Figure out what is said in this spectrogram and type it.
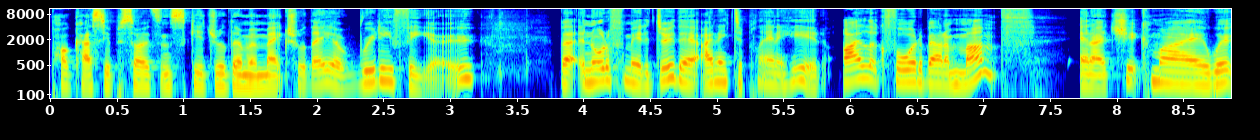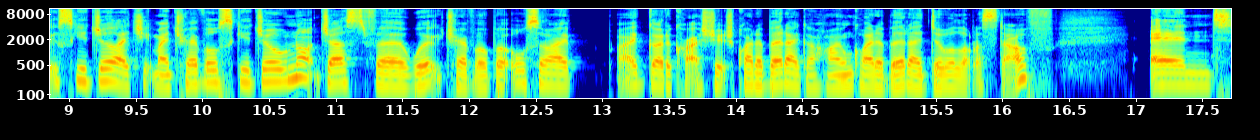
podcast episodes and schedule them and make sure they are ready for you. But in order for me to do that, I need to plan ahead. I look forward about a month and I check my work schedule, I check my travel schedule, not just for work travel, but also I, I go to Christchurch quite a bit, I go home quite a bit, I do a lot of stuff. And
